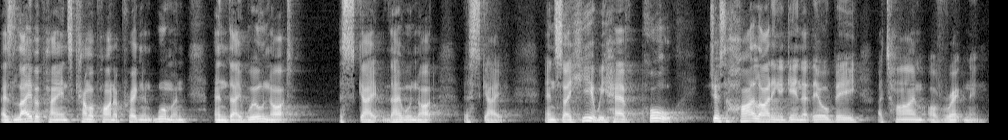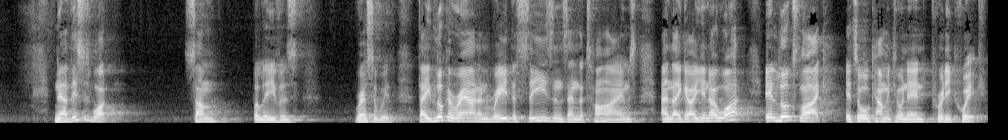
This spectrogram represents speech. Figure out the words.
as labor pains come upon a pregnant woman, and they will not escape. They will not escape. And so here we have Paul just highlighting again that there will be a time of reckoning. Now, this is what some believers wrestle with. They look around and read the seasons and the times, and they go, you know what? It looks like it's all coming to an end pretty quick.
